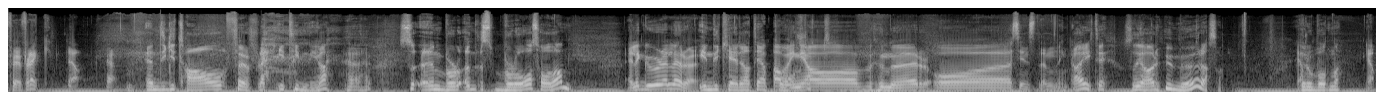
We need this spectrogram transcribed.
Føflekk. Ja. En digital føflekk i tinninga. Så en blå, en blå sådan Eller gul eller rød. indikerer at de er Avhengig av humør og sinnsstemning. Ja, riktig. Så de har humør, altså. Robotene. Ja,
